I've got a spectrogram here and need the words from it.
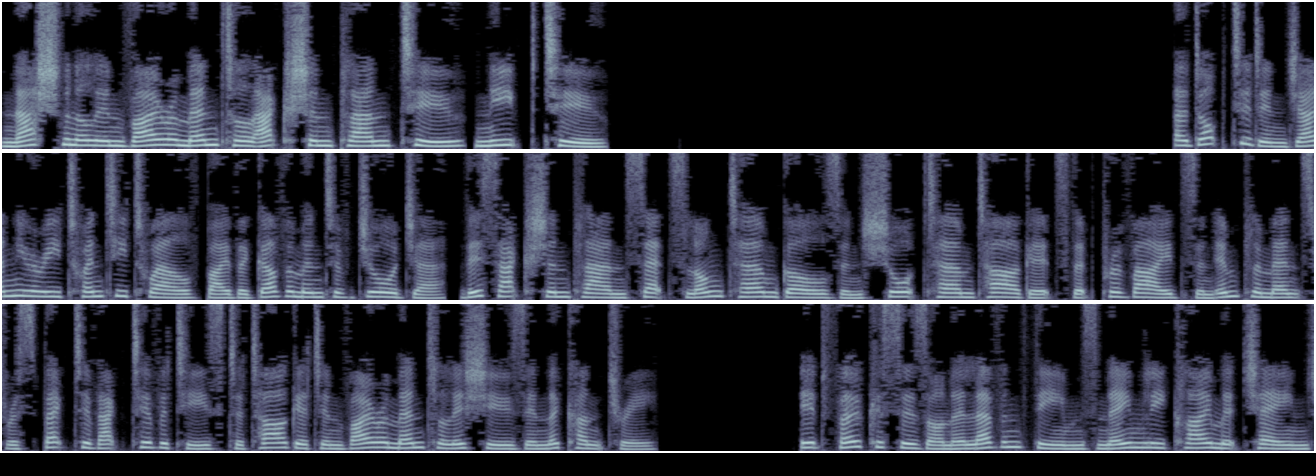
National Environmental Action Plan 2 NEP 2 Adopted in January 2012 by the Government of Georgia, this action plan sets long-term goals and short-term targets that provides and implements respective activities to target environmental issues in the country. It focuses on 11 themes namely climate change,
